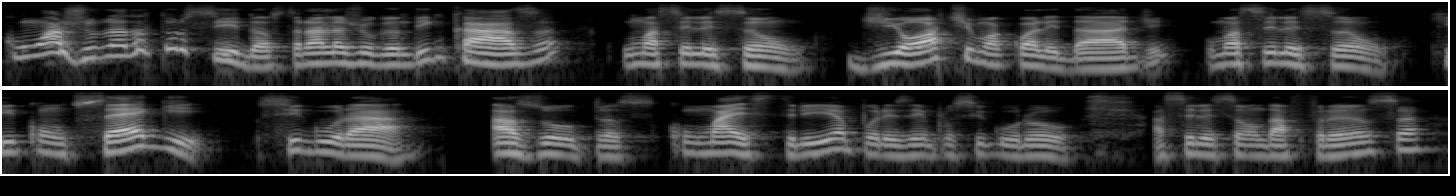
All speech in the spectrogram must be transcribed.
Com a ajuda da torcida. A Austrália jogando em casa, uma seleção de ótima qualidade, uma seleção que consegue segurar as outras com maestria, por exemplo, segurou a seleção da França,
